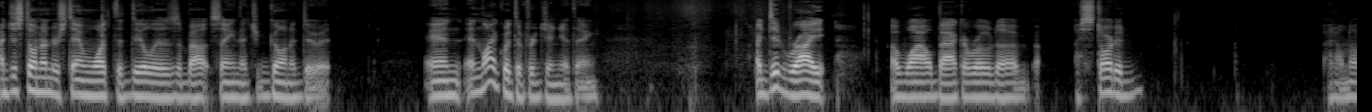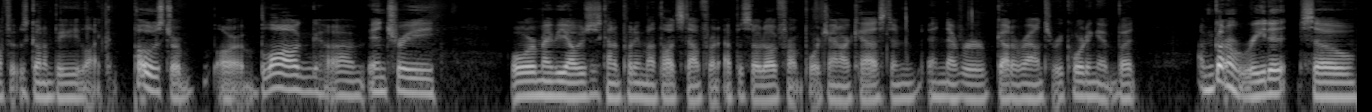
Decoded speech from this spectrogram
I just don't understand what the deal is about saying that you're going to do it. And and like with the Virginia thing, I did write a while back. I wrote a, I started. I don't know if it was going to be like a post or or a blog um, entry or maybe I was just kind of putting my thoughts down for an episode of Front Porch Anarchist and, and never got around to recording it. But I'm going to read it, so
